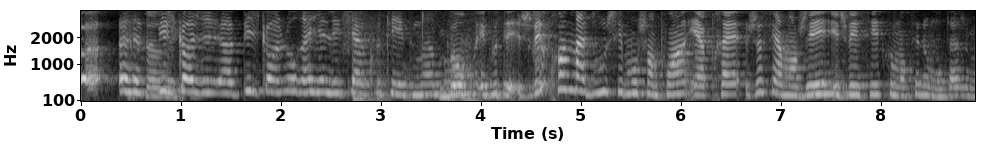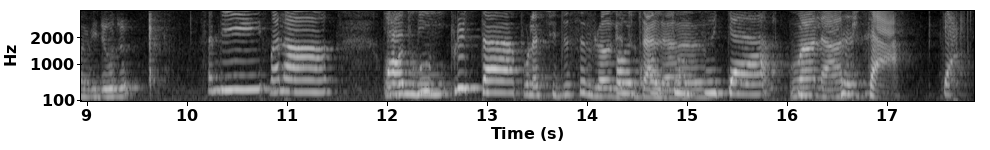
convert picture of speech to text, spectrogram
Euh, ah pile, quand euh, pile quand l'oreille elle était à côté de maman. Bon écoutez, je vais prendre ma douche et mon shampoing et après je fais à manger et je vais essayer de commencer le montage de ma vidéo de samedi. Voilà. On se retrouve plus tard pour la suite de ce vlog On tout à l'heure. plus tard. Voilà, plus tard. sortir. Qu'est-ce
